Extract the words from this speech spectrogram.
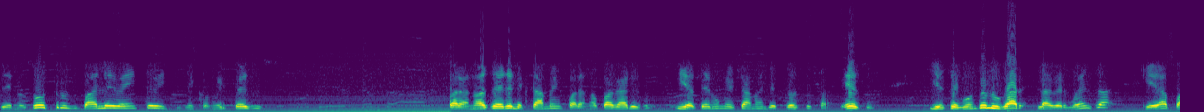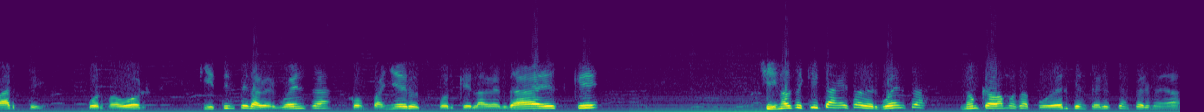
de nosotros vale 20, 25 mil pesos para no hacer el examen, para no pagar eso y hacer un examen de próstata, eso. Y en segundo lugar, la vergüenza queda aparte, por favor quítense la vergüenza, compañeros, porque la verdad es que si no se quitan esa vergüenza, nunca vamos a poder vencer esta enfermedad.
